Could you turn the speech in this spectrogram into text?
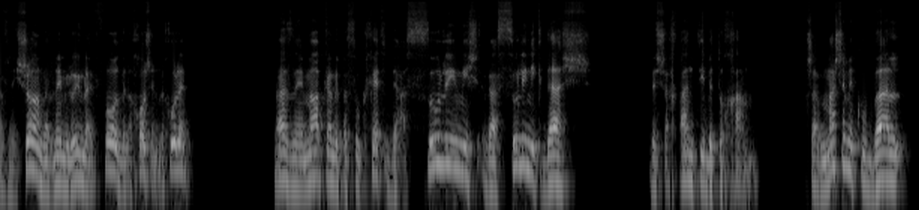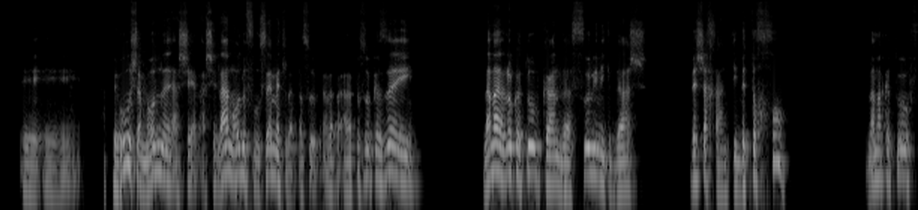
אבני שון ואבני מילואים לאפוד ולחושן וכולי. ואז נאמר כאן בפסוק ח' ועשו לי, מש... ועשו לי מקדש ושכנתי בתוכם. עכשיו מה שמקובל, אה, אה, הפירוש המאוד, השאלה, השאלה המאוד מפורסמת לפסוק, על הפסוק הזה היא למה לא כתוב כאן ועשו לי מקדש ושכנתי בתוכו? למה כתוב,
